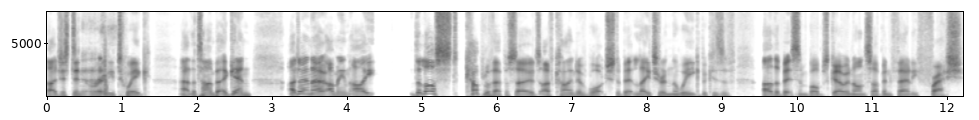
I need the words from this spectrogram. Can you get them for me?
I just didn't really twig at the time. But again, I don't know. I mean, I the last couple of episodes I've kind of watched a bit later in the week because of other bits and bobs going on, so I've been fairly fresh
